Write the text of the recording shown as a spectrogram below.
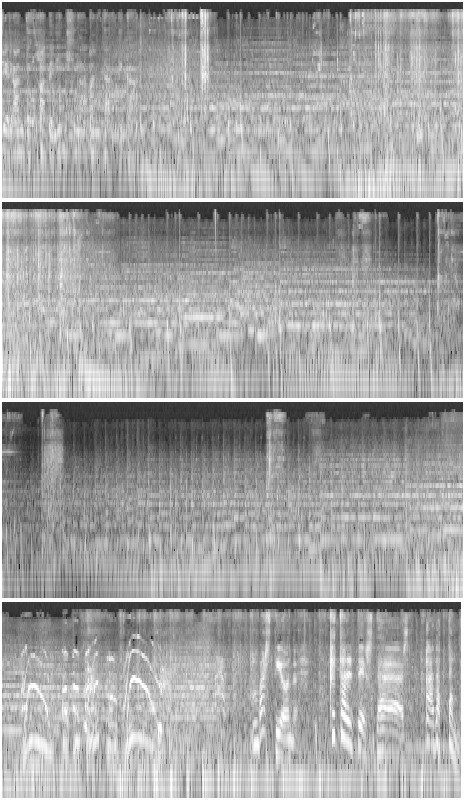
Llegando a Península Antártica. ¿Qué tal te estás adaptando?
